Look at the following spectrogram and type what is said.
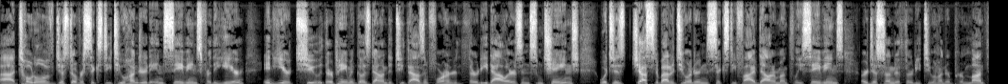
Uh, total of just over 6200 in savings for the year. In year two, their payment goes down to $2,430 and some change, which is just about a $265 monthly savings or just under 3200 per month.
